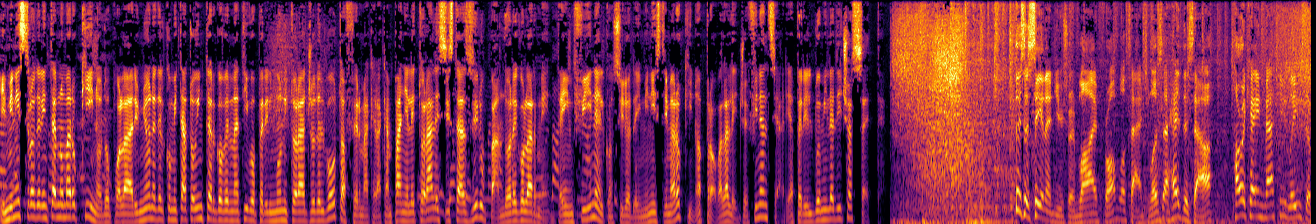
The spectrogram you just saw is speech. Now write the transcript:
Il ministro dell'interno marocchino, dopo la riunione del Comitato intergovernativo per il monitoraggio del voto, afferma che la campagna elettorale si sta sviluppando regolarmente. E infine il Consiglio dei ministri marocchino approva la legge finanziaria per il 2017. This is CNN Newsroom live from Los Angeles. Ahead this hour, Hurricane Matthew leaves a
